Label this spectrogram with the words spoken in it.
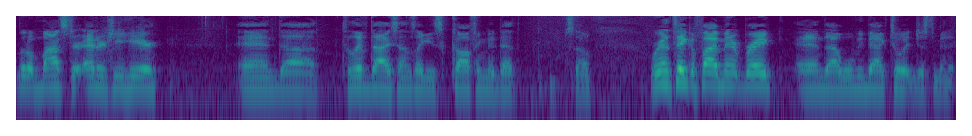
little monster energy here. And uh, ToLiveDie sounds like he's coughing to death. So we're going to take a five minute break and uh, we'll be back to it in just a minute.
